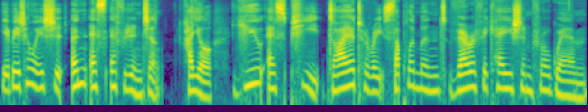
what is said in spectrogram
也被称为是 NSF 认证。还有 USP Dietary Supplement Verification Program，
